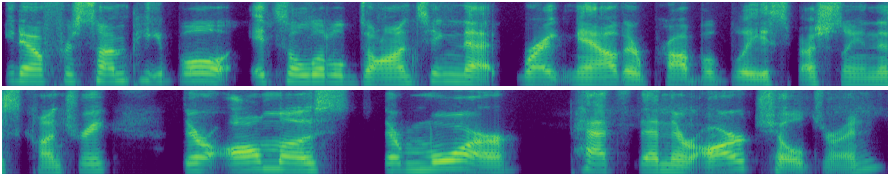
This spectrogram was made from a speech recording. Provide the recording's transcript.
you know, for some people, it's a little daunting that right now they're probably, especially in this country, they're almost they're more pets than there are children.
